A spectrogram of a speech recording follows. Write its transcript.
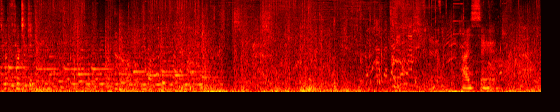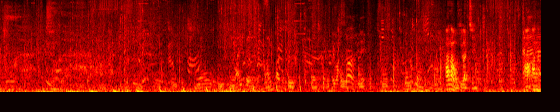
솔, 솔직히 나이스 많이 빼. 많이 빠져. 이거 하나인데? 아나 어디 갔지? 아 아나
